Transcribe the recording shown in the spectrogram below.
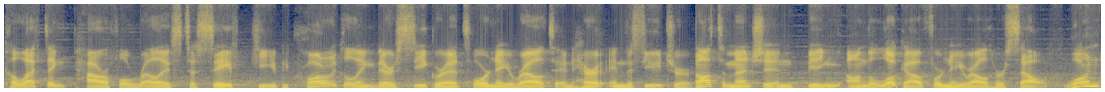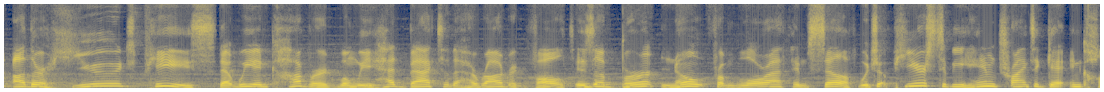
collecting powerful relics to safekeep and chronicling their secrets for Neyrelle to inherit in the future, not to mention being on the lookout for Neyrelle herself. One other huge piece that we uncovered when we head back to the Horadric Vault is a burnt note from Lorath himself, which appears to be him trying to get in contact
